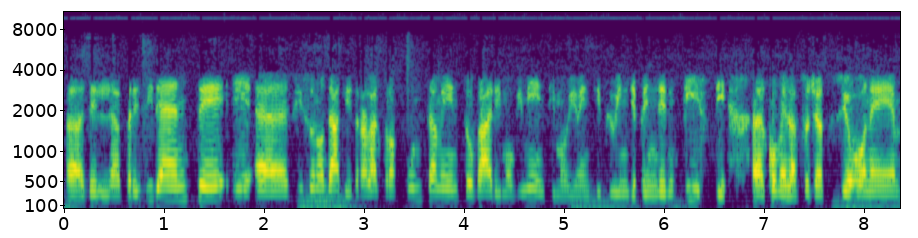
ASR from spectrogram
uh, del presidente e uh, si sono dati tra l'altro appuntamento vari movimenti, movimenti più indipendentisti uh, come l'associazione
